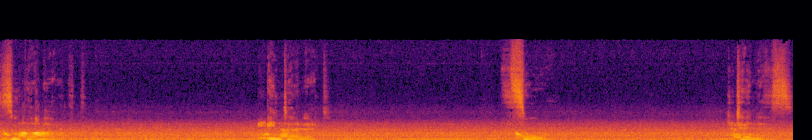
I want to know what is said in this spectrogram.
Supermarkt, Internet, Zoo, Tennis.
